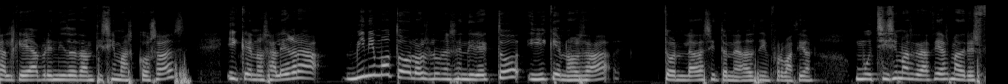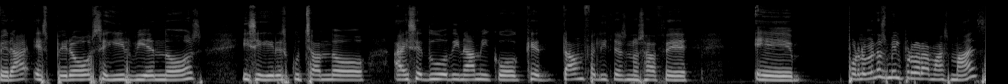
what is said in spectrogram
al que he aprendido tantísimas cosas y que nos alegra mínimo todos los lunes en directo y que nos da toneladas y toneladas de información. Muchísimas gracias, Madresfera. Espero seguir viéndoos y seguir escuchando a ese dúo dinámico que tan felices nos hace eh, por lo menos mil programas más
